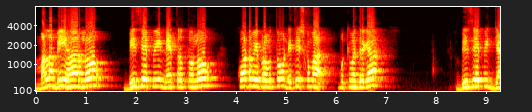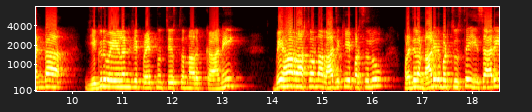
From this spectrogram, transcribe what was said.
మళ్ళా బీహార్లో బీజేపీ నేతృత్వంలో కూటమి ప్రభుత్వం నితీష్ కుమార్ ముఖ్యమంత్రిగా బీజేపీ జెండా ఎగురువేయాలని చెప్పి ప్రయత్నం చేస్తున్నారు. కానీ బీహార్ రాష్ట్రంలో ఉన్న రాజకీయ పరిస్థితులు ప్రజల నాడిని బట్టి చూస్తే ఈసారి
